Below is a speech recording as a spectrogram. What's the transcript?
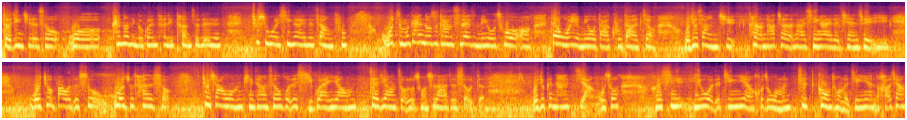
走进去的时候，我。我看到那个棺材里躺着的人，就是我心爱的丈夫。我怎么看都是他，实在是没有错啊！但我也没有大哭大叫，我就上去看到他穿着他心爱的潜水衣，我就把我的手握住他的手，就像我们平常生活的习惯一样，再这样走路总是拉着手的。我就跟他讲，我说，荷西，以我的经验或者我们这共同的经验，好像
